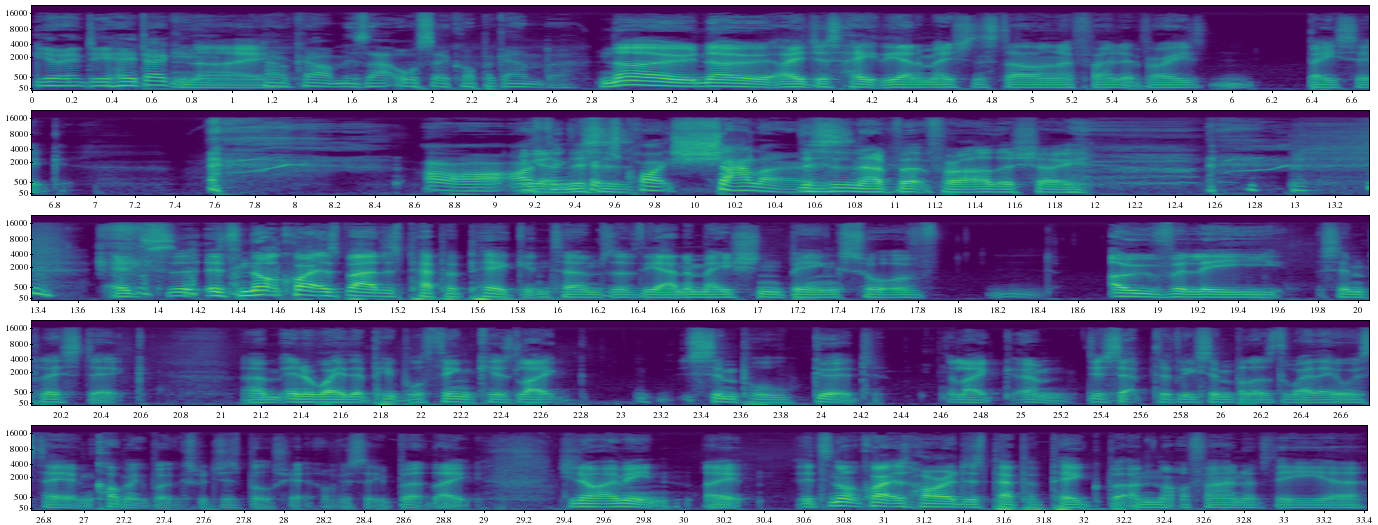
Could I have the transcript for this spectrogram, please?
you don't do hey Duggee? No. how come is that also propaganda No, no. I just hate the animation style and I find it very basic. oh i Again, think this it's is- quite shallow This is an advert for our other show. it's it's not quite as bad as Peppa Pig in terms of the animation being sort of overly simplistic, um, in a way that people think is like simple good, like um, deceptively simple as the way they always say it in comic books, which is bullshit, obviously. But like, do you know what I mean? Like, it's not quite as horrid as Peppa Pig, but I'm not a fan of the. Uh,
